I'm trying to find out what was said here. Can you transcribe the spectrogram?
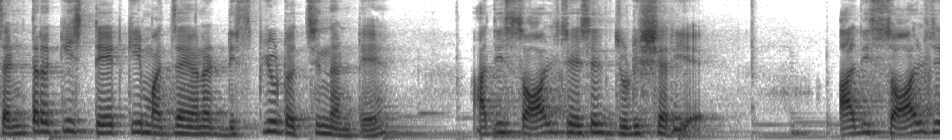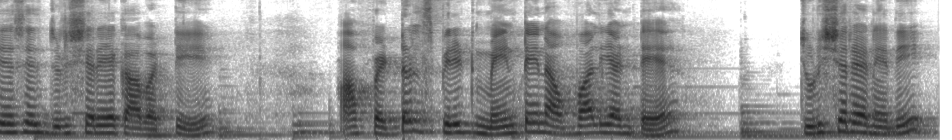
సెంటర్కి స్టేట్కి మధ్య ఏమైనా డిస్ప్యూట్ వచ్చిందంటే అది సాల్వ్ చేసేది జుడిషియరీయే. అది సాల్వ్ చేసేది జుడిషియరీయే కాబట్టి ఆ ఫెడరల్ స్పిరిట్ మెయింటైన్ అవ్వాలి అంటే జుడిషియరీ అనేది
